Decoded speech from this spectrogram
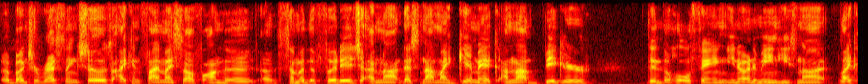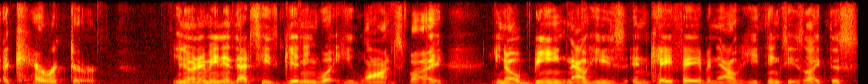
a bunch of wrestling shows. I can find myself on the uh, some of the footage. I'm not. That's not my gimmick. I'm not bigger than the whole thing. You know what I mean? He's not like a character. You know what I mean? And that's he's getting what he wants by, you know, being now he's in kayfabe and now he thinks he's like this.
